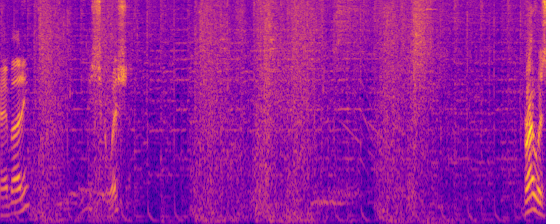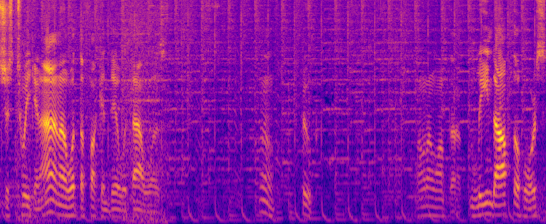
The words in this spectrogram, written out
Okay, buddy? You squishing. Bro was just tweaking. I don't know what the fucking deal with that was. Hmm, poop. Why would I want that? Leaned off the horse,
